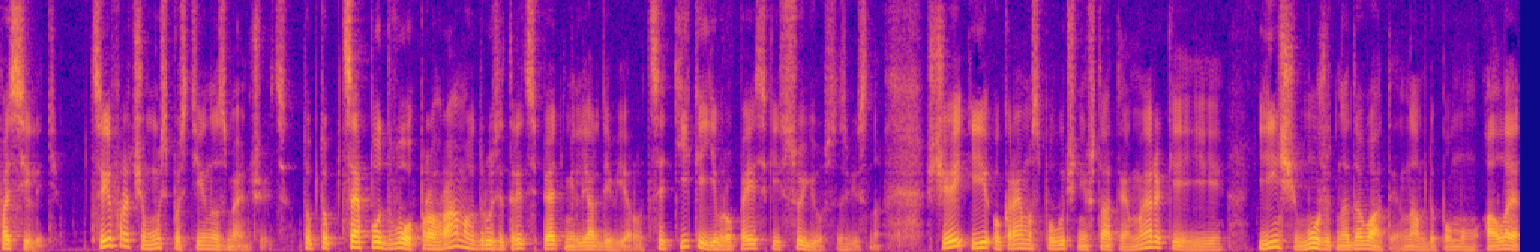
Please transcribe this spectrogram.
Facility. Цифра чомусь постійно зменшується. Тобто, це по двох програмах, друзі, 35 мільярдів євро. Це тільки Європейський Союз, звісно. Ще і окремо Сполучені Штати Америки і інші можуть надавати нам допомогу. Але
